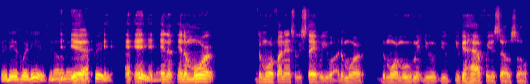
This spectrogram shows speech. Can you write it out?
it is what it is. You know what I mean? Yeah. So I feel you. I feel and, you, and, and the more, the more financially stable you are, the more the more movement you you you can have for yourself. So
